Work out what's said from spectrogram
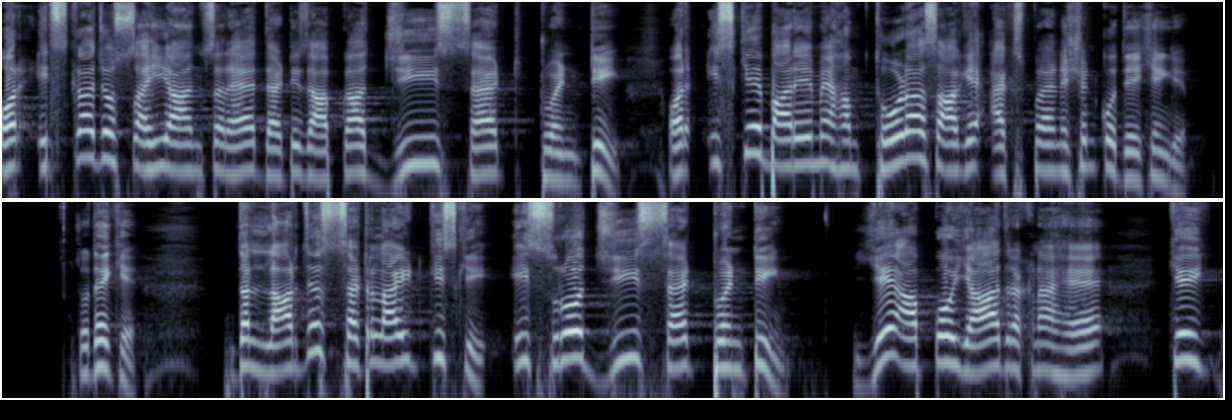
और इसका जो सही आंसर है दैट इज़ आपका जी सेट ट्वेंटी और इसके बारे में हम थोड़ा सा आगे एक्सप्लेनेशन को देखेंगे। तो देखिए द लार्जेस्ट सैटेलाइट किसकी? इसरो जी सेट ट्वेंटी ये आपको याद रखना है कि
